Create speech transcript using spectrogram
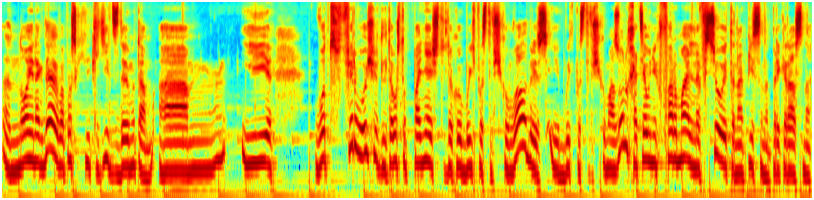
Но иногда вопросы какие-то задаем и там. И вот в первую очередь для того, чтобы понять, что такое быть поставщиком Wildberries и быть поставщиком Озон, хотя у них формально все это написано прекрасно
